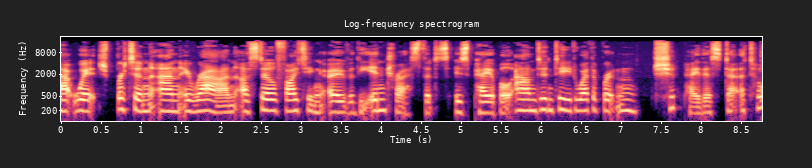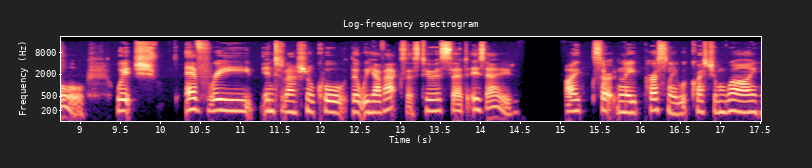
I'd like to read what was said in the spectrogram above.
at which Britain and Iran are still fighting over the interest that is payable and indeed whether Britain should pay this debt at all, which every international court that we have access to has said is owed. I certainly personally would question why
